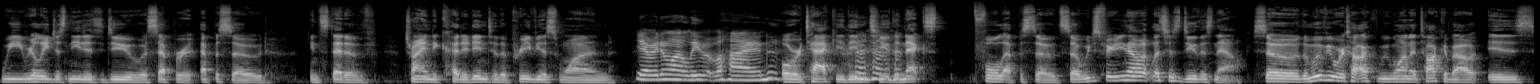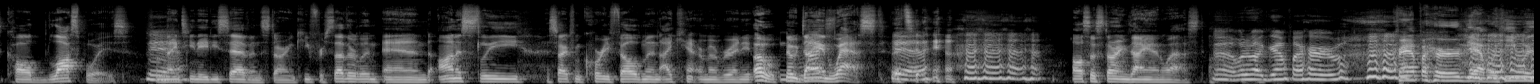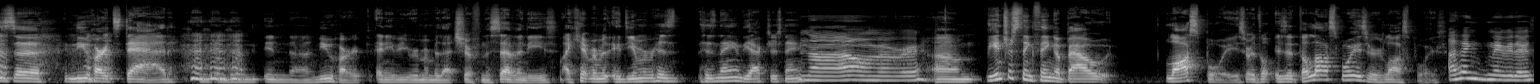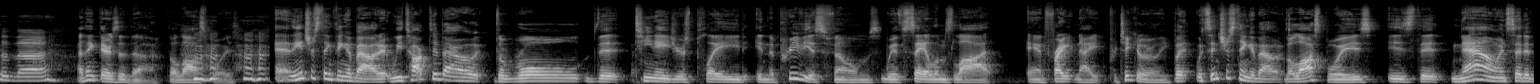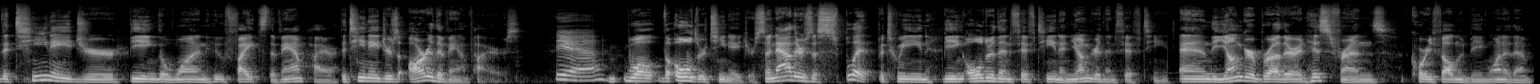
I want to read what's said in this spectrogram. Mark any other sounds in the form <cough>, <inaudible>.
we really just needed to do a separate episode instead of trying to cut it into the previous one Yeah, we didn't want to leave it behind. or tack it into <laughs> the next full episode. So we just figured, you know what, let's just do this now. So the movie we're talk we want to talk about is called Lost Boys from Yeah. 1987, starring Kiefer Sutherland. And honestly, aside from Corey Feldman, I can't remember any. Oh no, Dianne Wiest. That's Yeah. it. yeah. <laughs> also starring Dianne Wiest. Uh, what about Grandpa Herb? <laughs> Grandpa Herb, yeah, well, he was uh, Newhart's dad in, in, in uh, Newhart. Any of you remember that show from the 70s? I can't remember. Do you remember his, his name, the actor's name? no, I don't remember. Um, the interesting thing about Lost Boys, or the, is it the Lost Boys or Lost Boys? I think maybe there's a the. I think there's a the, the Lost <laughs> Boys. and the interesting thing about it, we talked about the role that teenagers played in the previous films with Salem's Lot and Fright Night, particularly. But what's interesting about the Lost Boys is that now, instead of the teenager being the one who fights the vampire, the teenagers are the vampires Yeah. well, the older teenagers. So now there's a split between being older than 15 and younger than 15. And the younger brother and his friends, Corey Feldman being one of them,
